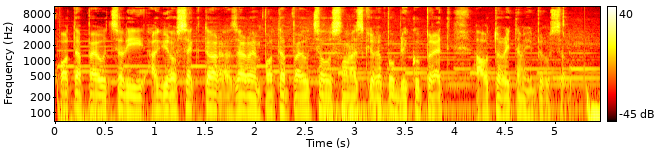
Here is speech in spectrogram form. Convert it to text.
potapajú celý agrosektor a zároveň potapajú celú Slovenskú republiku pred autoritami Bruselu.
